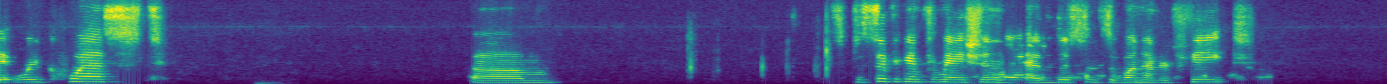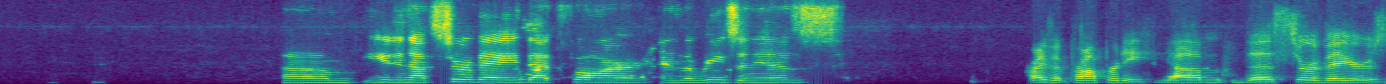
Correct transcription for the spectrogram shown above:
it requests um, specific information at a distance of 100 feet. Um, you did not survey that far, and the reason is, Private property. Um, the surveyor's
